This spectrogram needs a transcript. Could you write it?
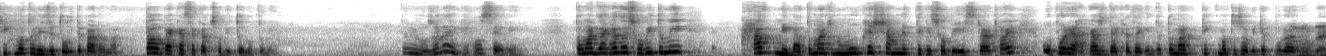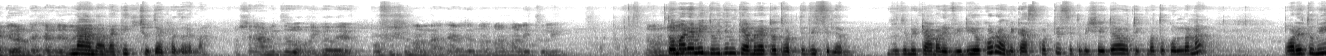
ঠিকমতো নিজে তুলতে পারো না। তাও বেকা সেকা ছবি তোলো তুমি। তুমি বুঝো না কি বলছি আমি? তোমার দেখা যায় ছবি তুমি হাফ নিবা। তোমার মুখের সামনের থেকে ছবি স্টার্ট হয় উপরে আকাশ দেখা যায় কিন্তু তোমার ঠিকমতো ছবিটা পুরো না। না না কিচ্ছু দেখা যায় না। আসলে আমি তো ওইভাবে প্রফেশনাল না যার জন্য নরমালি তুলি। তোমার আমি দুই দিন ক্যামেরাটা ধরতে দিছিলাম। যে তুমি একটু আমার ভিডিও করো আমি কাজ করতেছি তুমি সেটাও ঠিকমতো করলে না। পরে তুমি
